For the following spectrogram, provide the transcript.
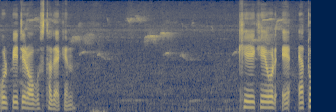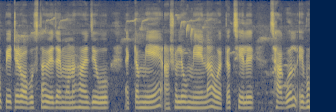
ওর পেটের অবস্থা দেখেন। খেয়ে খেয়ে ওর এত পেটের অবস্থা হয়ে যায়, মনে হয় যে ও একটা মেয়ে, আসলে ও মেয়ে না, ও একটা ছেলে ছাগল এবং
